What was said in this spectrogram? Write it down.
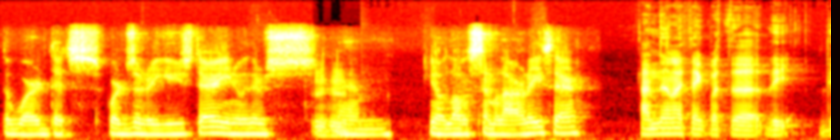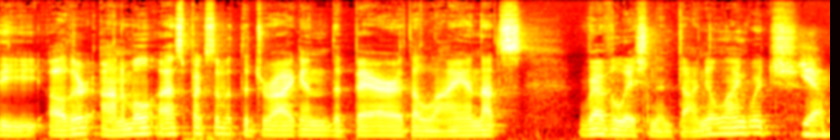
the word that's words that are used there. You know, there's um, you know a lot of similarities there. And then I think with the, the the other animal aspects of it, the dragon, the bear, the lion, that's Revelation and Daniel language. Yeah.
